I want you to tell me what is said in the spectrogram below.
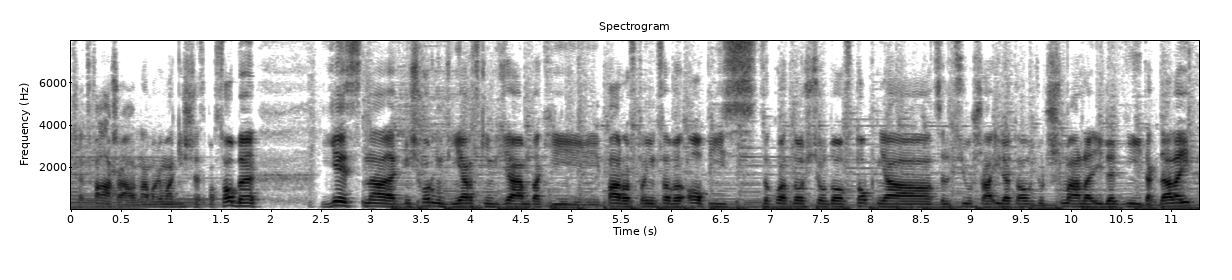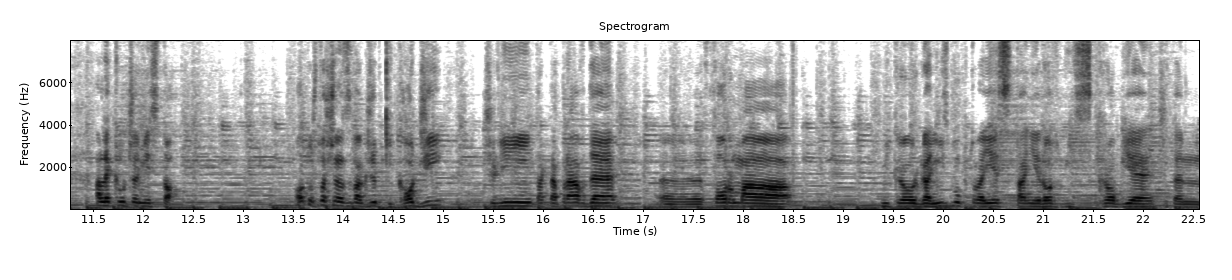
przetwarza na magiczne sposoby. Jest na jakimś forum winiarskim, widziałem taki parostronicowy opis z dokładnością do stopnia Celsjusza, ile to utrzymane, ile dni i tak dalej, ale kluczem jest to. Otóż to się nazywa grzybki koji, czyli tak naprawdę e, forma mikroorganizmu, która jest w stanie rozbić skrobie, czy ten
